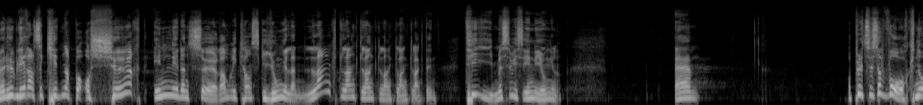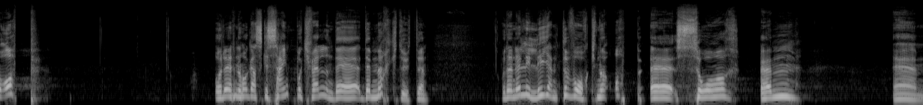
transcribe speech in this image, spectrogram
Men hun blir altså kidnappa og kjørt inn i den søramerikanske jungelen. Langt, langt, langt, langt, langt, langt inn. Timevis inn i jungelen. Og plutselig så våkner hun opp. Og det er nå ganske seint på kvelden. Det er, det er, mørkt ute. Og denne lille jenta våkner opp eh, sår, øm eh,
